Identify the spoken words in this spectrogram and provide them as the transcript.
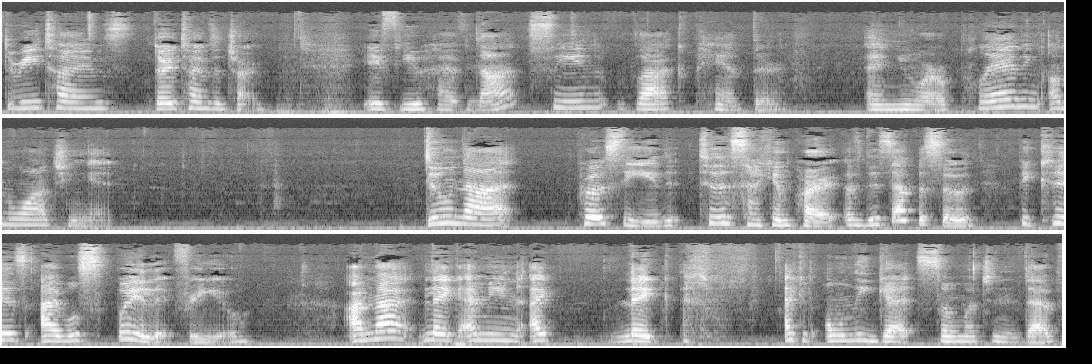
Three times, third time's a charm. If you have not seen Black Panther and you are planning on watching it, do not proceed to the second part of this episode because I will spoil it for you. I'm not like I mean I like I could only get so much in depth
